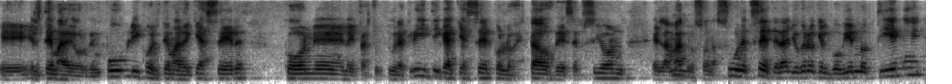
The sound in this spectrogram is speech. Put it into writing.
eh, el tema de orden público, el tema de qué hacer con eh, la infraestructura crítica, qué hacer con los estados de excepción en la macrozona sur, etcétera. Yo creo que el gobierno tiene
